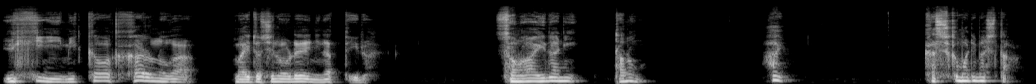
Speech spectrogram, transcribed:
行き来に3日はかかるのが毎年の例になっている。その間に頼む。はい。かしこまりました。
